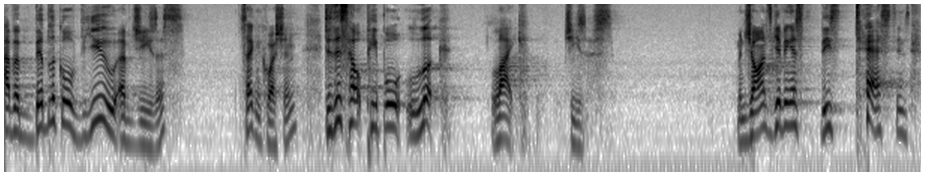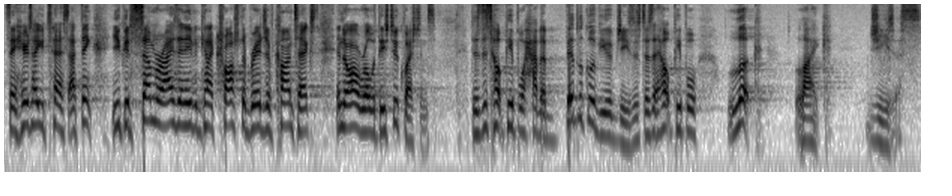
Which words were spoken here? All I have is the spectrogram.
have a biblical view of Jesus? Second question, does this help people look like Jesus? When John's giving us these tests and saying, here's how you test, I think you could summarize and even kind of cross the bridge of context into our role with these two questions. Does this help people have a biblical view of Jesus? Does it help people look like Jesus?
